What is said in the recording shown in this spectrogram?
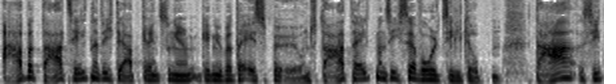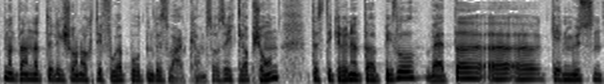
aber da zählt natürlich die Abgrenzung gegenüber der SPÖ und da teilt man sich sehr wohl Zielgruppen. Da sieht man dann natürlich schon auch die Vorboten des Wahlkampfs. Also ich glaube schon, dass die Grünen da ein bisschen weiter äh, gehen müssen,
